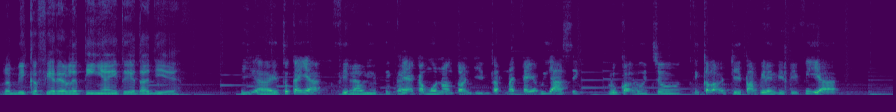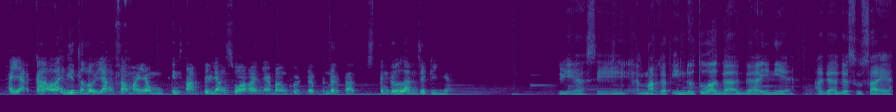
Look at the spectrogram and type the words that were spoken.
Lebih ke virality-nya itu ya tadi ya. Iya, itu kayak virality, kayak kamu nonton di internet, kayak wih asik, lu kok lucu. Tapi kalau ditampilin di TV ya, kayak kalah gitu loh, yang sama yang mungkin tampil yang suaranya emang bener-bener bagus, tenggelam jadinya. Iya sih, market Indo tuh agak-agak ini ya, agak-agak susah ya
